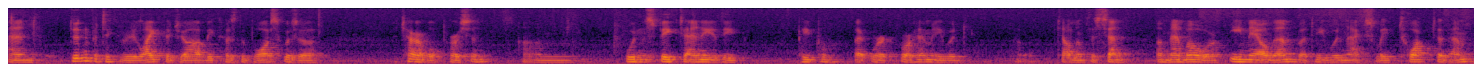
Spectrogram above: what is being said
and didn't particularly like the job because the boss was a, a terrible person, um, wouldn't speak to any of the people that worked for him. He would uh, tell them to send a memo or email them, but he wouldn't actually talk to them.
